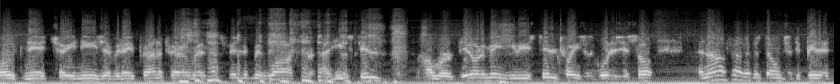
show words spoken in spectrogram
out and eat Chinese every night, put on a pair of whelks, fill them with water, and he's still hammered. You know what I mean? He was still twice as good as you. So an awful lot of it is down to the ability.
